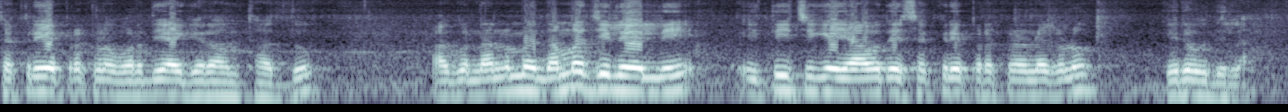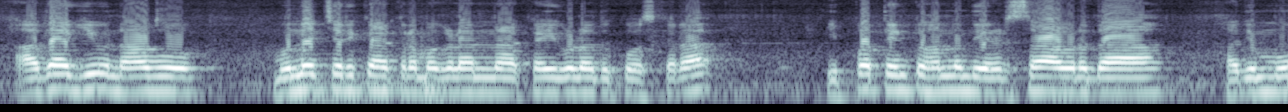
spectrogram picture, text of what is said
ಸಕ್ರಿಯ ಪ್ರಕರಣ ವರದಿಯಾಗಿರುವಂಥದ್ದು ಹಾಗೂ ನಮ್ಮ ನಮ್ಮ ಜಿಲ್ಲೆಯಲ್ಲಿ ಇತ್ತೀಚೆಗೆ ಯಾವುದೇ ಸಕ್ರಿಯ ಪ್ರಕರಣಗಳು ಇರುವುದಿಲ್ಲ. ಆದಾಗ್ಯೂ ನಾವು ಮುನ್ನೆಚ್ಚರಿಕಾ ಕ್ರಮಗಳನ್ನು ಕೈಗೊಳ್ಳೋದಕ್ಕೋಸ್ಕರ ಇಪ್ಪತ್ತೆಂಟು, ಹನ್ನೊಂದು, ಎರಡು ಸಾವಿರದ ಹದಿಮೂ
